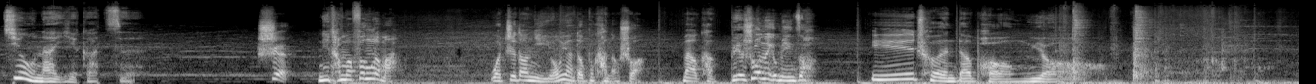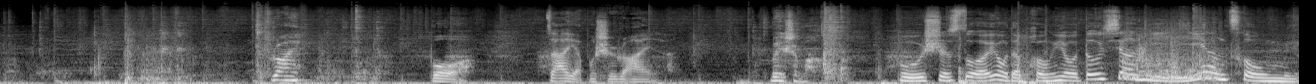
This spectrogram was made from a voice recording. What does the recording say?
就那一个字。是你他妈疯了吗？我知道你永远都不可能说，Malcolm，别说那个名字。愚蠢的朋友，Ryan，不，再也不是 Ryan 了。为什么？不是所有的朋友都像你一样聪明。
